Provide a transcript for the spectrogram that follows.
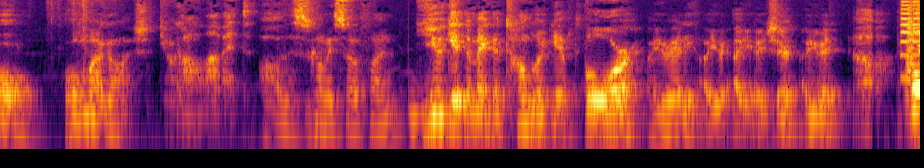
Oh, oh my gosh. You're gonna love it. Oh, this is gonna be so fun. You get to make a tumbler gift for, are you ready? Are you, are you, are you sure? Are you ready? Four.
